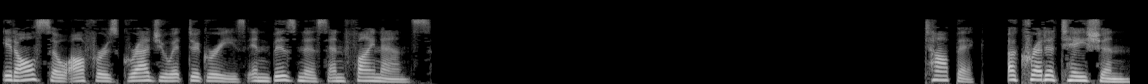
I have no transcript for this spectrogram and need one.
It also offers graduate degrees in business and finance. Accreditation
